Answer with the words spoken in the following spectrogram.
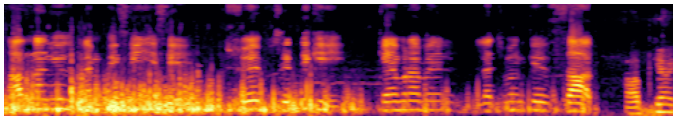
साधना न्यूज़, एमपीसी से शोएब सिद्दीकी, कैमरामैन लक्ष्मण के साथ। आपके यहाँ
